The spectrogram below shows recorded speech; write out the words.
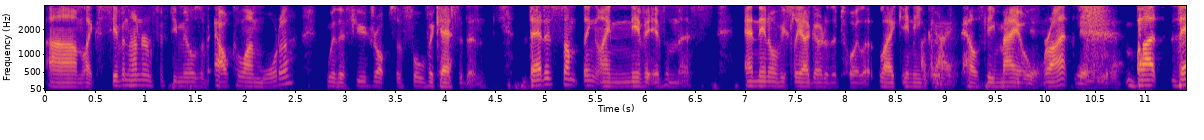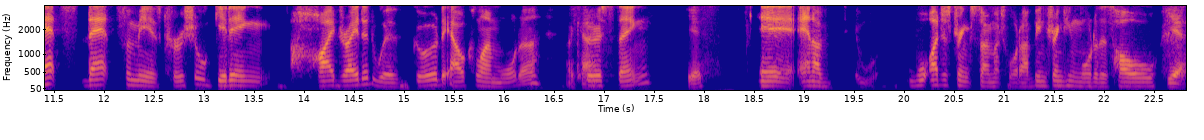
um, like 750 mils of alkaline water with a few drops of fulvic acid in. That is something I never ever miss. And then obviously I go to the toilet like any okay. good healthy male, yeah. right? Yeah, yeah. But that's that for me is crucial. Getting hydrated with good alkaline water okay. first thing. Yes. And I've I just drink so much water. I've been drinking water this whole yeah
